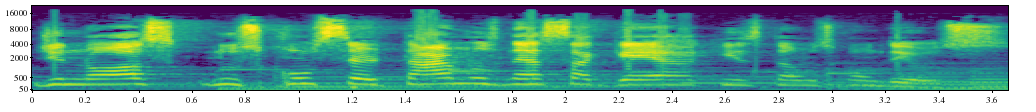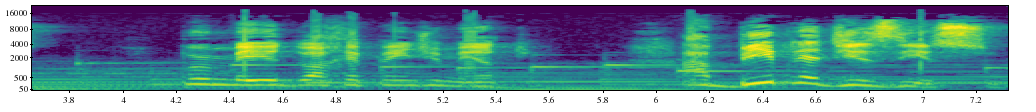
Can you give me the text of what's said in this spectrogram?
de nós nos consertarmos nessa guerra que estamos com Deus, por meio do arrependimento. A Bíblia diz isso.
